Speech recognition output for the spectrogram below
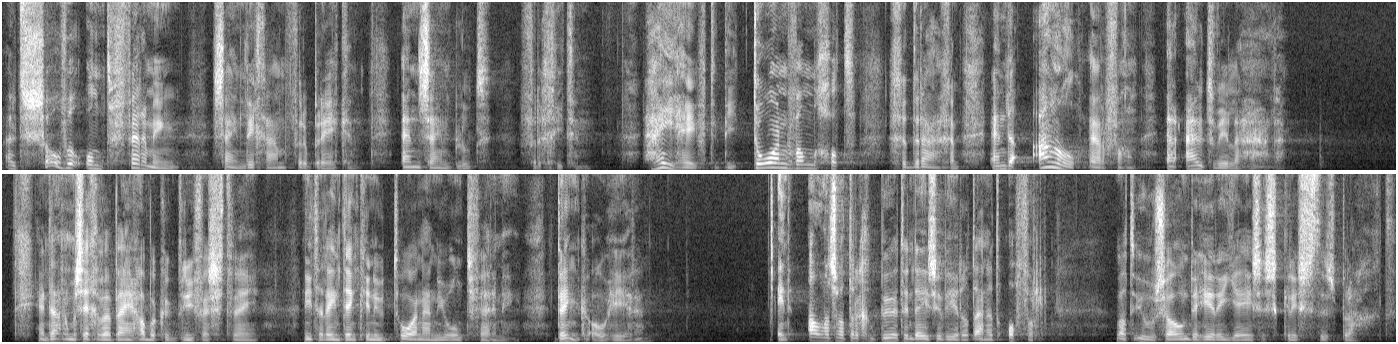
uit zoveel ontferming zijn lichaam verbreken en zijn bloed vergieten. Hij heeft die toorn van God gedragen en de angel ervan eruit willen halen. En daarom zeggen we bij Habakkuk 3, vers 2, niet alleen denk in uw toorn en uw ontferming. Denk, o Heer, in alles wat er gebeurt in deze wereld aan het offer wat uw Zoon, de Heer Jezus Christus, bracht.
